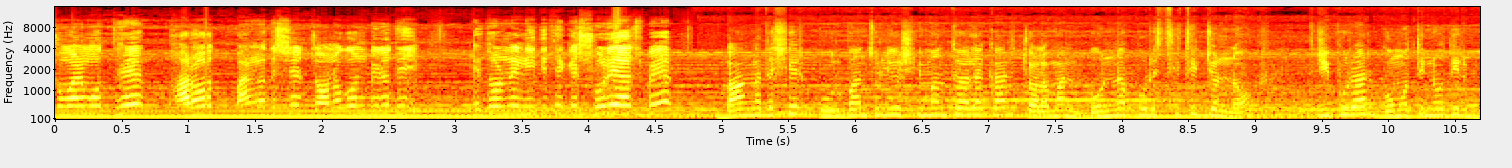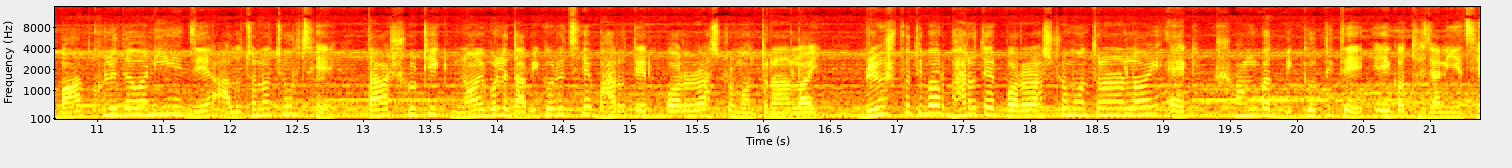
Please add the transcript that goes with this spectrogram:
সময়ের মধ্যে ভারত বাংলাদেশের জনগণ বিরোধী এ ধরনের নীতি থেকে সরে আসবে। বাংলাদেশের পূর্বাঞ্চলীয় সীমান্ত এলাকার চলমান বন্যা পরিস্থিতির জন্য ত্রিপুরার গোমতী নদীর বাঁধ খুলে দেওয়া নিয়ে যে আলোচনা চলছে, তা সঠিক নয় বলে দাবি করেছে ভারতের পররাষ্ট্র মন্ত্রণালয়। বৃহস্পতিবার ভারতের পররাষ্ট্র মন্ত্রণালয় এক সংবাদ বিজ্ঞপ্তিতে এই কথা জানিয়েছে।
